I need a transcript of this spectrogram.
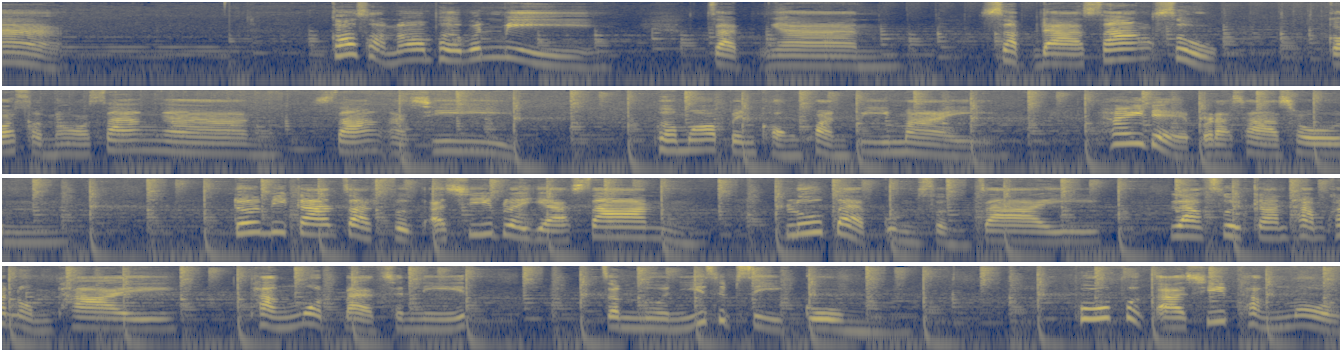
2515กศนอำเภอบ้านหมี่ จัดงาน สัปดาห์สร้างสุขกศนสร้างงาน สร้างอาชีพ เพื่อมอบเป็นของขวัญปีใหม่ ให้แด่ประชาชน โดยมีการจัดฝึกอาชีพระยะสั้น รูปแบบกลุ่มสนใจ หลักสูตรการทำขนมไทย ทั้งหมด 8 ชนิดจำนวน 24 กลุ่ม ผู้ฝึกอาชีพทั้งหมด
